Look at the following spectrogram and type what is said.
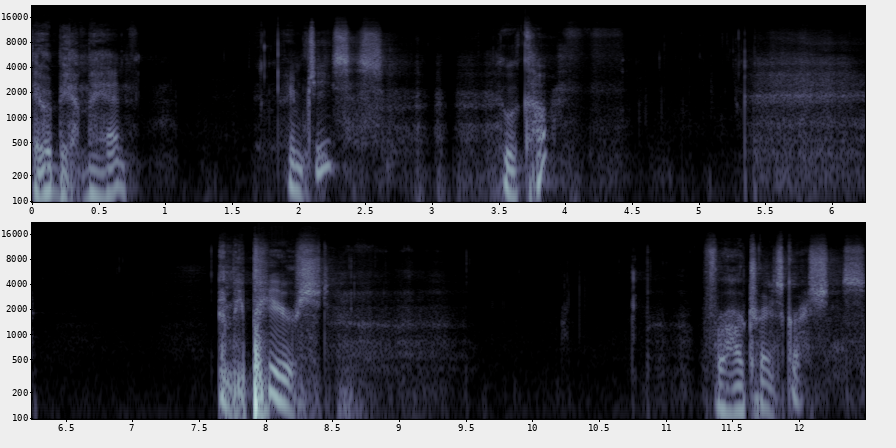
there would be a man named Jesus who would come and be pierced for our transgressions.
